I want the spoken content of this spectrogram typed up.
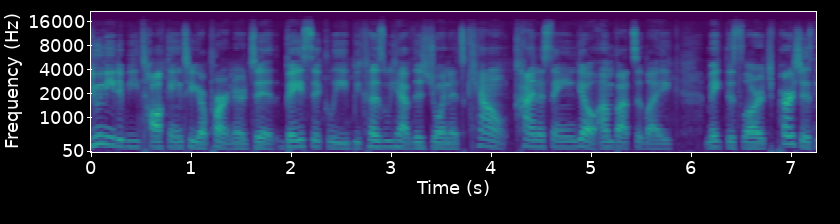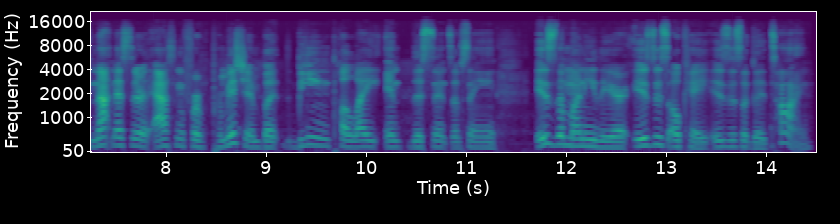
you need to be talking to your partner to basically because we have this joint account kind of saying yo i'm about to like make this large purchase not necessarily asking for permission but being polite in the sense of saying is the money there? Is this okay? Is this a good time?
